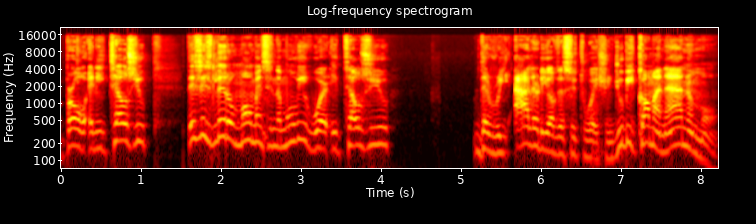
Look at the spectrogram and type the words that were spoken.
bro, and he tells you, this is little moments in the movie where it tells you the reality of the situation. You become an animal,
